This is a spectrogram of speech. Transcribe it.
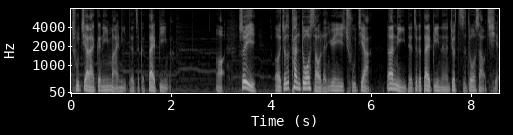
出价来跟你买你的这个代币嘛，啊，所以呃，就是看多少人愿意出价，那你的这个代币呢就值多少钱，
